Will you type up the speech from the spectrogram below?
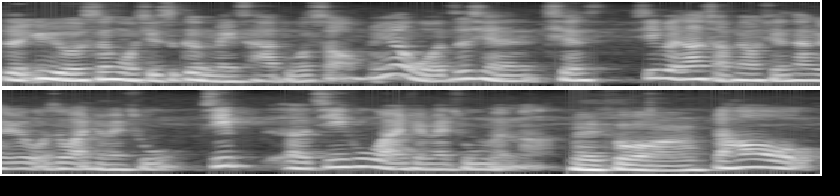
的育儿生活其实更没差多少，因为我之前前基本上小朋友前三个月我是完全没出几呃几乎完全没出门嘛，没错啊，然后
